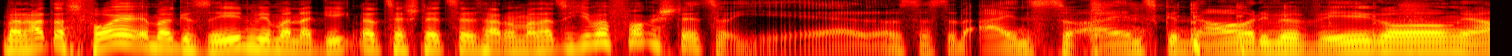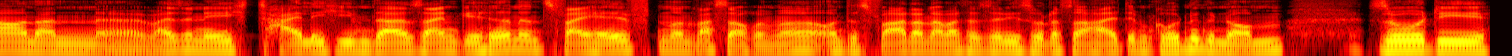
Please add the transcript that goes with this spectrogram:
Man hat das vorher immer gesehen, wie man da Gegner zerschnetzelt hat und man hat sich immer vorgestellt, so, yeah, das ist dann eins zu eins, genau die Bewegung, ja, und dann, äh, weiß ich nicht, teile ich ihm da sein Gehirn in zwei Hälften und was auch immer. Und es war dann aber tatsächlich so, dass er halt im Grunde genommen so die,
